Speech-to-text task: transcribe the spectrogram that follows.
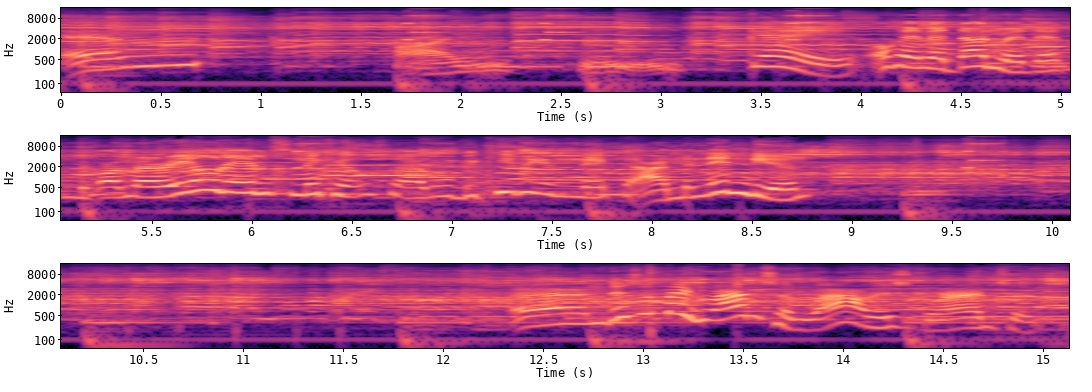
N I C K. Okay, we're done with it because my real name's Nikhil, so I will be keeping it Nick. I'm an Indian. And this is my grandson. Wow, his grandson.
